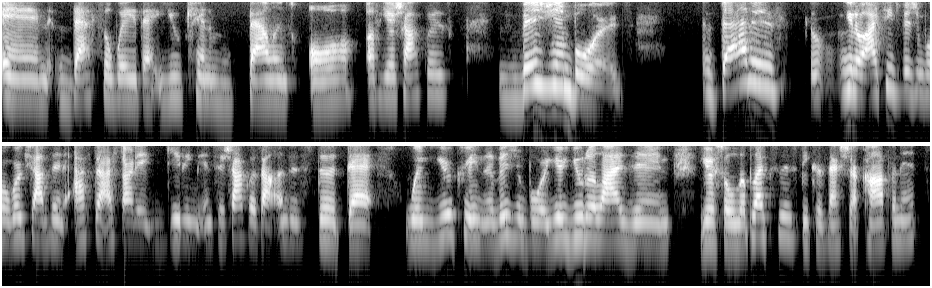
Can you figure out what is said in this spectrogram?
And that's a way that you can balance all of your chakras vision boards. That is, you know, I teach vision board workshops, and after I started getting into chakras, I understood that when you're creating a vision board, you're utilizing your solar plexus because that's your confidence.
